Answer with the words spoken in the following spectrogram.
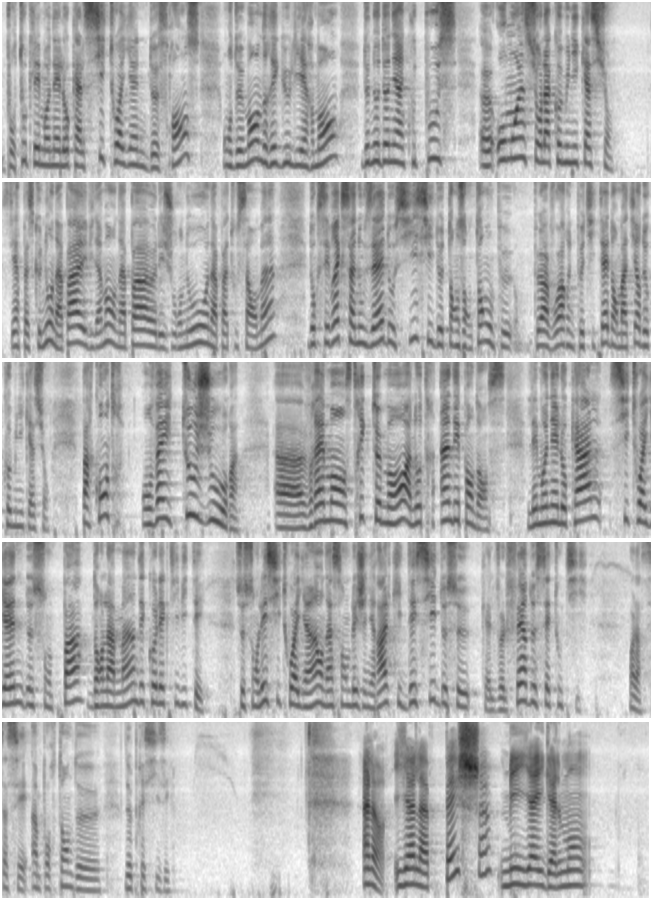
pour toutes les monnaies locales citoyennes de France, on demande régulièrement de nous donner un coup de pouce, euh, au moins sur la communication. C'est-à-dire parce que nous, on n'a pas, évidemment, on n'a pas euh, les journaux, on n'a pas tout ça en main. Donc c'est vrai que ça nous aide aussi si de temps en temps, on peut, avoir une petite aide en matière de communication. Par contre, on veille toujours euh, vraiment strictement à notre indépendance. Les monnaies locales citoyennes ne sont pas dans la main des collectivités. Ce sont les citoyens en Assemblée générale qui décident de ce qu'elles veulent faire de cet outil. Voilà, ça c'est important de préciser. Alors, il y a la pêche, mais il y a également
